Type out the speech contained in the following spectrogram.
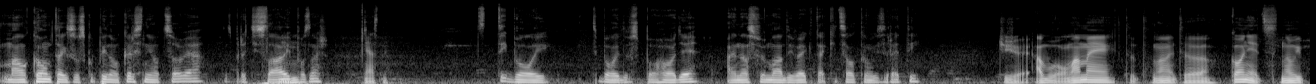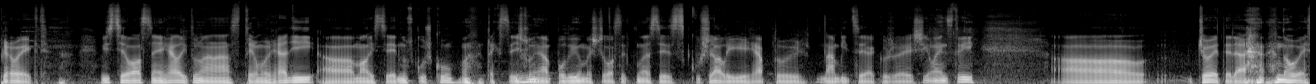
mal kontakt so skupinou Krstní otcovia z Bratislavy, Mhm. mm-hmm. poznáš? Jasne. Tí boli, tí boli dosť v pohode, aj na svoj mladý vek taký celkom vyzretý. Čiže Abuol máme, to, to máme to koniec, nový projekt. Vy ste vlastne hrali tu na nás Tremoradi a mali ste jednu skúšku, tak ste išli Mhm. na pódium, ešte vlastne tu nás ste skúšali Raptor na bice akože šilenství. A čo je teda nové,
